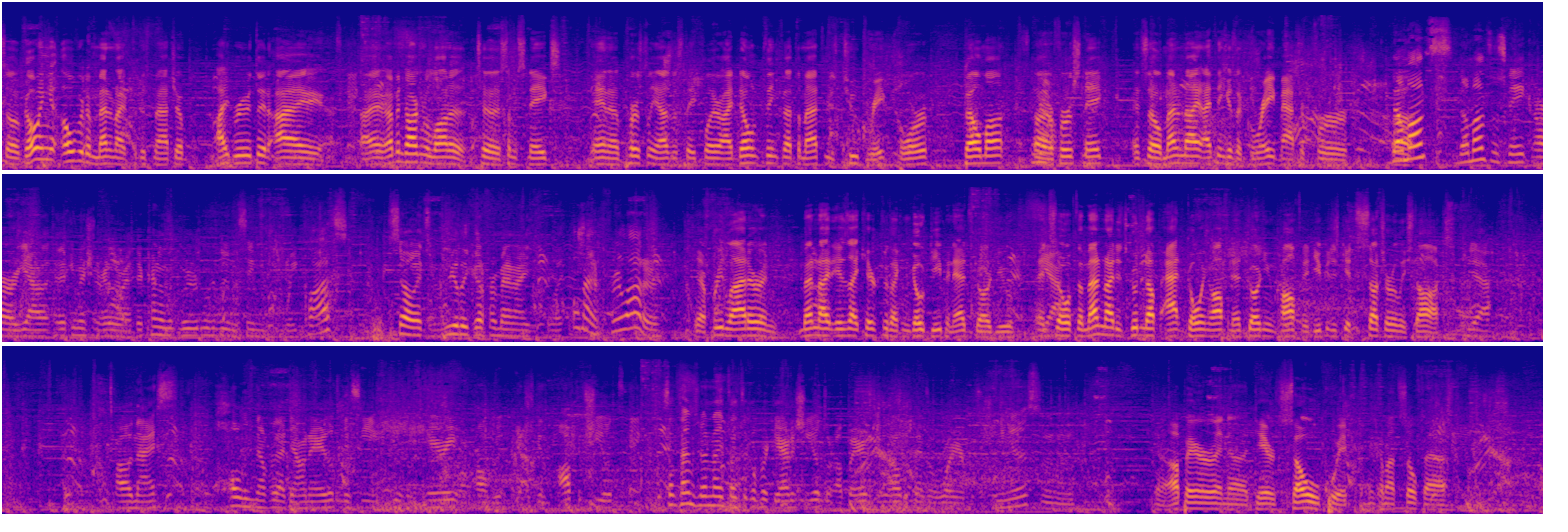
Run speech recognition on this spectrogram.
So going over to Meta Knight for this matchup, I agree with it. I, I I've been talking a lot of to some snakes, and uh, personally as a snake player, I don't think that the matchup is too great for Belmont uh, No. for Snake, and so Meta Knight I think is a great matchup for. uh, Belmonts, Belmonts and Snake are, yeah, like you mentioned earlier, right? They're kind of we're literally in the same weight class, so it's really good for Meta Knight. Like, oh man, free ladder. Yeah, free ladder, and Meta Knight is that character that can go deep and edge guard you. And Yeah. so if the Meta Knight is good enough at going off and edge guarding you and confident, you can just get such early stocks. Yeah. Oh, nice. Holding down for that down air. Looking to see if he can carry or hold it. Yes, off the shield. Sometimes Meta Knights like to go for down shields or up airs. It all depends on where your positioning is. Yeah, up air and uh, dare so quick and come out so fast.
